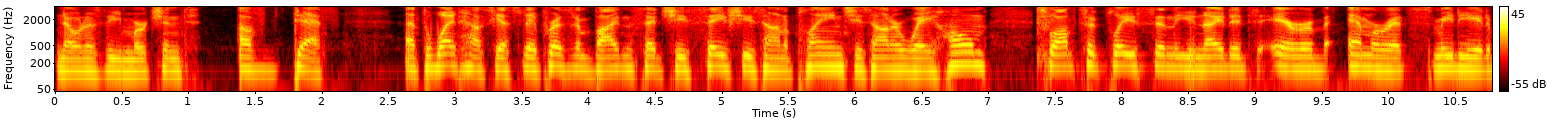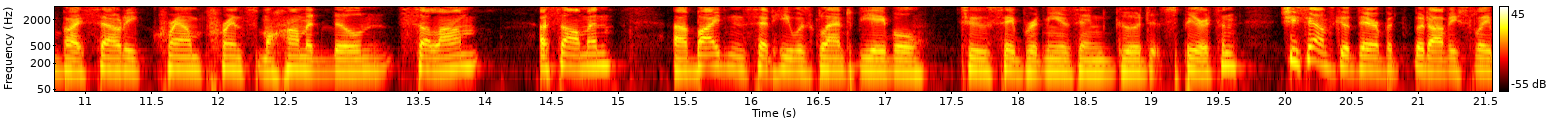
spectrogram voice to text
known as the Merchant of Death. At the White House yesterday, President Biden said she's safe. She's on a plane. She's on her way home. Swap took place in the United Arab Emirates, mediated by Saudi Crown Prince Mohammed bin Salam, uh, Salman. Uh, Biden said he was glad to be able to say Brittney is in good spirits, and she sounds good there. But but obviously,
